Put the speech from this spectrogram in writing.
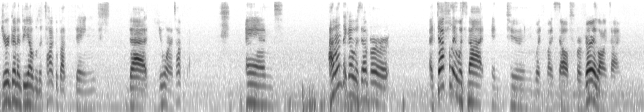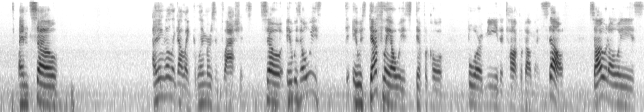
you're going to be able to talk about the things that you want to talk about. And I don't think I was ever, I definitely was not in tune with myself for a very long time. And so I think I only got like glimmers and flashes. So it was always, it was definitely always difficult for me to talk about myself So I would always,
